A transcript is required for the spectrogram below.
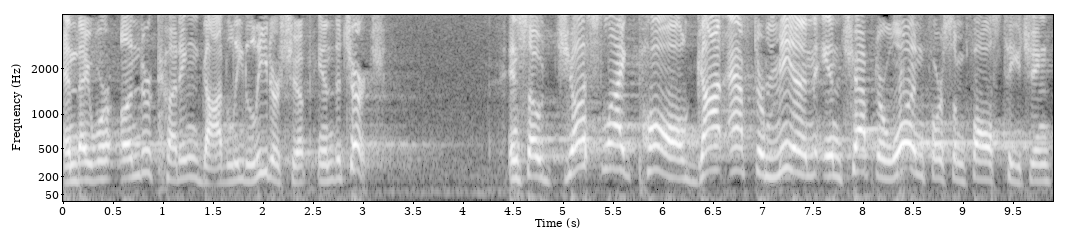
and they were undercutting godly leadership in the church. And so, just like Paul got after men in chapter 1 for some false teaching,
